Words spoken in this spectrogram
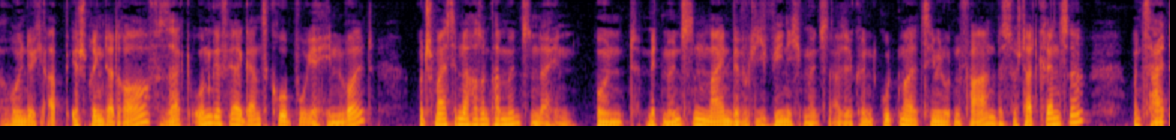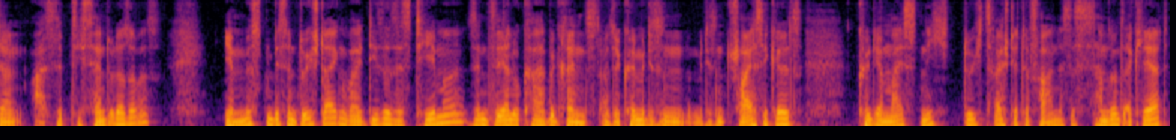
holen euch ab, ihr springt da drauf, sagt ungefähr ganz grob, wo ihr hin wollt und schmeißt ihm nachher so ein paar Münzen dahin. Und mit Münzen meinen wir wirklich wenig Münzen. Also ihr könnt gut mal 10 Minuten fahren bis zur Stadtgrenze und zahlt dann ah, 70 Cent oder sowas. Ihr müsst ein bisschen durchsteigen, weil diese Systeme sind sehr lokal begrenzt. Also ihr könnt mit diesen, mit diesen Tricycles könnt ihr meist nicht durch zwei Städte fahren. Das ist, haben sie uns erklärt.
